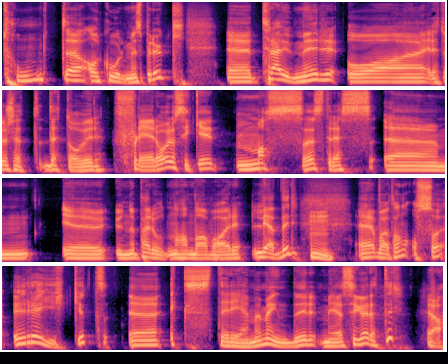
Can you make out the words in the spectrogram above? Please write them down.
tungt eh, alkoholmisbruk, eh, traumer og rett og slett dette over flere år, og sikkert masse stress eh, eh, under perioden han da var leder, mm. var at han også røyket eh, ekstreme mengder med sigaretter. Ja,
